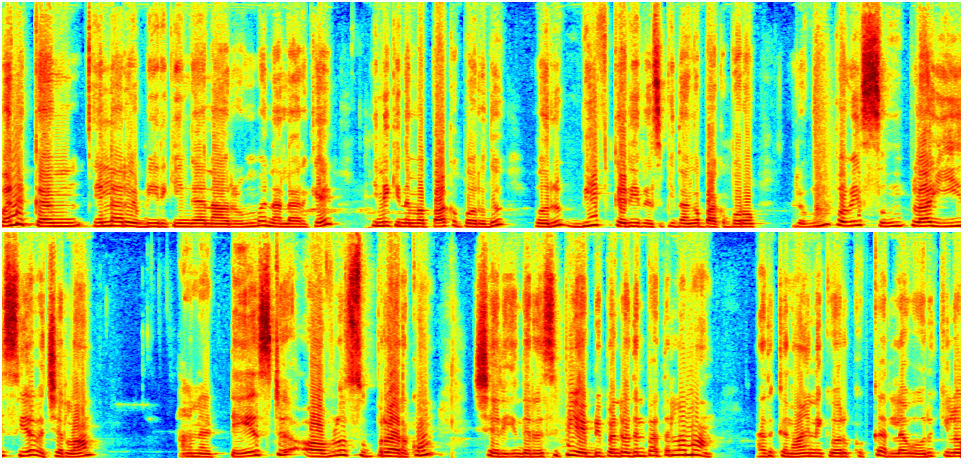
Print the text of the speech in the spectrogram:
வணக்கம். எல்லாரும் எப்படி இருக்கீங்க? நான் ரொம்ப நல்லா இருக்கேன். இன்னைக்கு நம்ம பார்க்க போகிறது ஒரு பீஃப் கறி ரெசிபி தாங்க பார்க்க போகிறோம் ரொம்பவே சிம்பிளாக ஈஸியாக வச்சிடலாம். ஆனால் டேஸ்ட்டு அவ்வளோ சூப்பராக இருக்கும். சரி இந்த ரெசிபி எப்படி பண்ணுறதுன்னு பார்த்துடலாமா? அதுக்கு நான் இன்னைக்கு ஒரு குக்கரில் ஒரு கிலோ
